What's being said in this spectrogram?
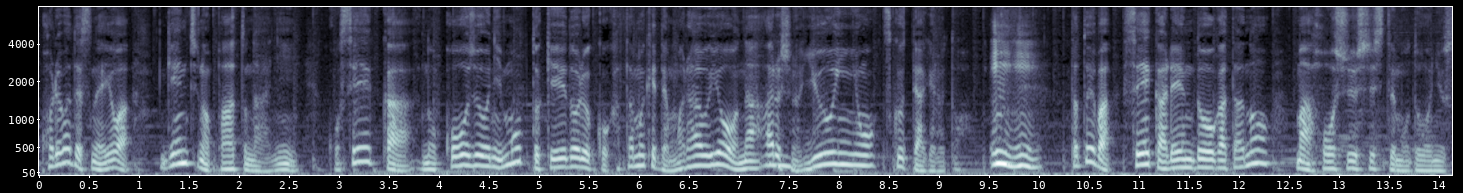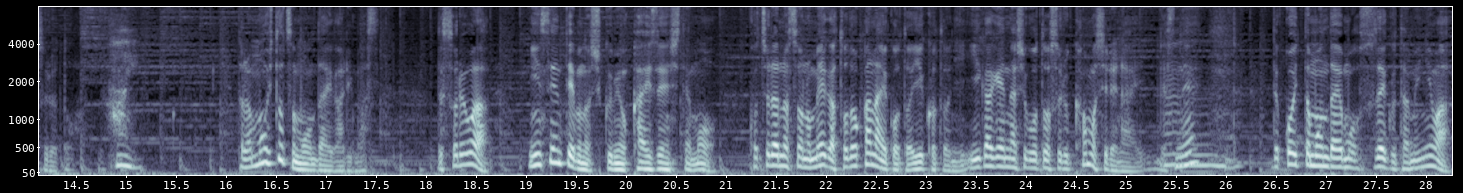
これはですね要は現地のパートナーにこう成果の向上にもっと経営努力を傾けてもらうようなある種の誘引を作ってあげると。ええ例えば成果連動型の、まあ、報酬システムを導入すると。はい。ただもう一つ問題があります。でそれはインセンティブの仕組みを改善してもこちらのその目が届かないことをいいことにいい加減な仕事をするかもしれないですね。でこういった問題も防ぐためには、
